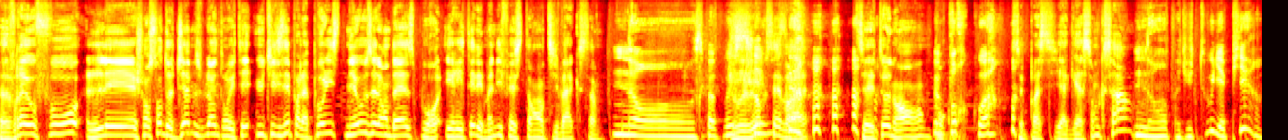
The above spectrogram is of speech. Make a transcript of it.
Euh, Vrai ou faux, les chansons de James Blunt ont été utilisées par la police néo-zélandaise pour irriter les manifestants anti-vax. Non, c'est pas Je possible. vous jure que c'est vrai. C'est étonnant. Pourquoi? Pourquoi? C'est pas si agaçant que ça? Non, pas du tout, il y a pire.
